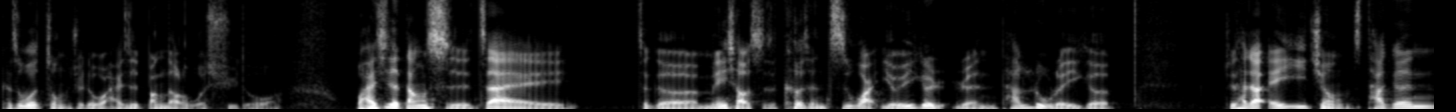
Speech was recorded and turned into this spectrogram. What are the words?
可是我总觉得我还是帮到了我许多。我还记得当时在这个每小时课程之外，有一个人他录了一个。就他叫 A. E. Jones，他跟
